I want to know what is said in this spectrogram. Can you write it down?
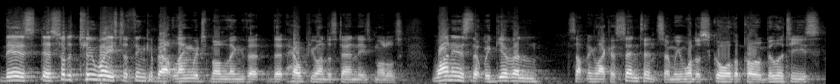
there's, there's sort of two ways to think about language modeling that, that help you understand these models. One is that we're given something like a sentence and we want to score the probabilities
